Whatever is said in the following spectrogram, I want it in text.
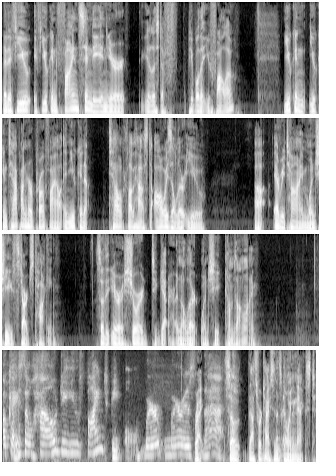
That if you if you can find Cindy in your your list of people that you follow, you can you can tap on her profile and you can tell Clubhouse to always alert you uh, every time when she starts talking, so that you're assured to get an alert when she comes online. Okay, so how do you find people? Where where is Right. that? So that's where Tyson's going next.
